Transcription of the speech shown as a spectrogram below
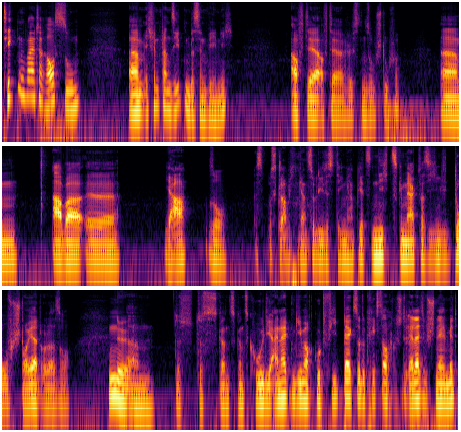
Ticken weiter rauszoomen. Ähm, ich finde, man sieht ein bisschen wenig auf der, auf der höchsten Zoom-Stufe. Ähm, aber äh, ja, so. Es ist, glaube ich, ein ganz solides Ding. Hab jetzt nichts gemerkt, was sich irgendwie doof steuert oder so. Nö. Ähm, das, das ist ganz, ganz cool. Die Einheiten geben auch gut Feedback, so du kriegst auch relativ schnell mit,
